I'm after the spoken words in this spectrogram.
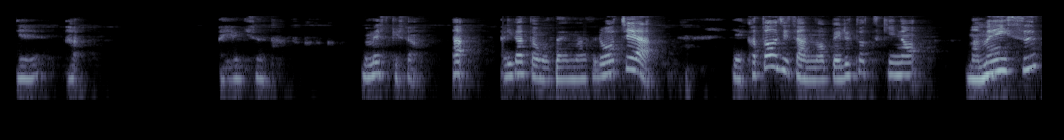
ね、あ、あやぎさんか。めすけさん。あ、ありがとうございます。ローチェア。え、加藤寺さんのベルト付きの豆椅子？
